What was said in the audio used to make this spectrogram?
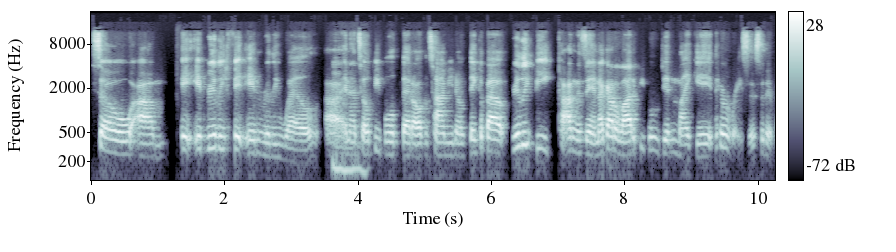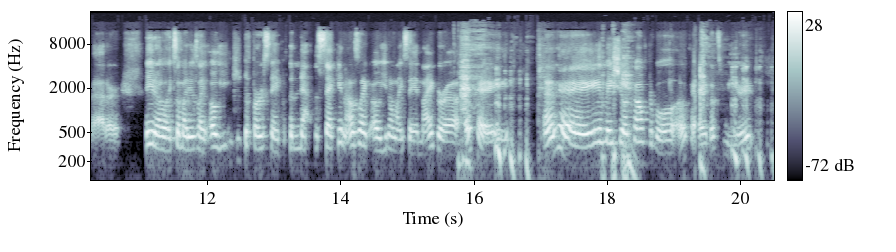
So um, it, it really fit in really well. Uh, mm-hmm. And I mm-hmm. tell people that all the time, you know, think about really be cognizant. I got a lot of people who didn't like it. They were racist. It didn't matter. You know, like somebody was like, oh, you can keep the first name, but the, the second, I was like, oh, you don't like saying Nigra. Okay. okay. It makes you uncomfortable. Okay. That's weird.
